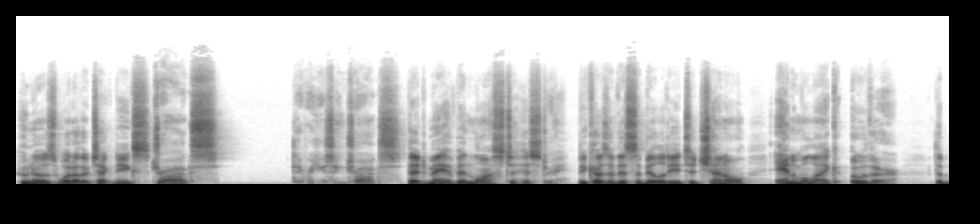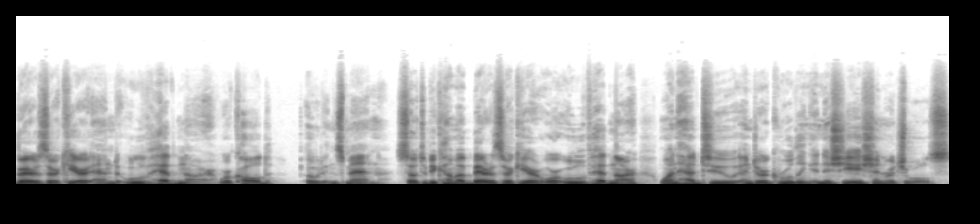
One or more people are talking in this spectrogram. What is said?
who knows what other techniques. Drugs. They were using drugs. That may have been lost to history. Because of this ability to channel animal like Óðr, the Berserkir and Ulfhednar were called Odin's men. So, to become a Berserkir or Ulfhednar, one had to endure grueling initiation rituals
